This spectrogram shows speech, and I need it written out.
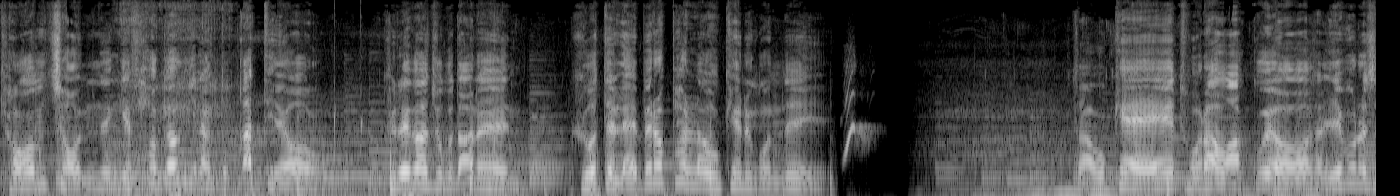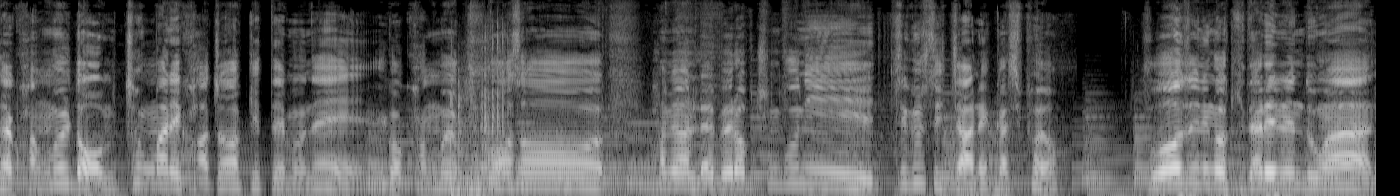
경험치 얻는 게 석영이랑 똑같아요. 그래가지고 나는 그것 때 레벨업 하려고 캐는 건데. 자 오케이. 돌아왔고요. 자 일부러 제가 광물도 엄청 많이 가져왔기 때문에 이거 광물 구워서 하면 레벨업 충분히 찍을 수 있지 않을까 싶어요. 구워지는 거 기다리는 동안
